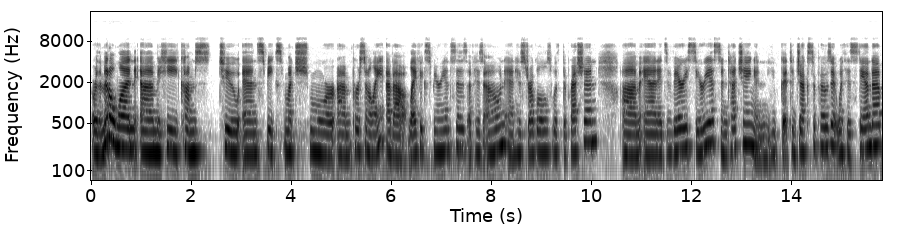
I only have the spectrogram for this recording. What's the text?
or the middle one, um, he comes to and speaks much more um, personally about life experiences of his own and his struggles with depression. Um, and it's very serious and touching, and you get to juxtapose it with his stand up.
